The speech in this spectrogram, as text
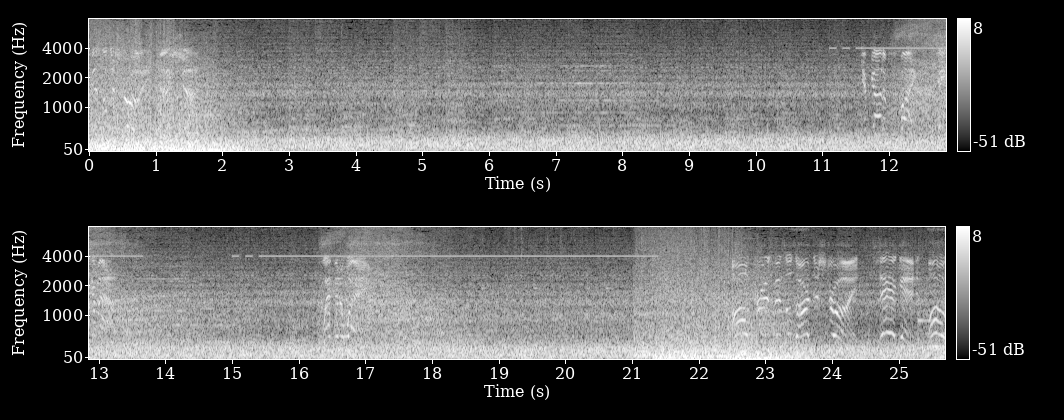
Missile destroyed. Nice shot. You've got him spiked. Take him out. Weapon away. All cruise missiles are destroyed. Say again, all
